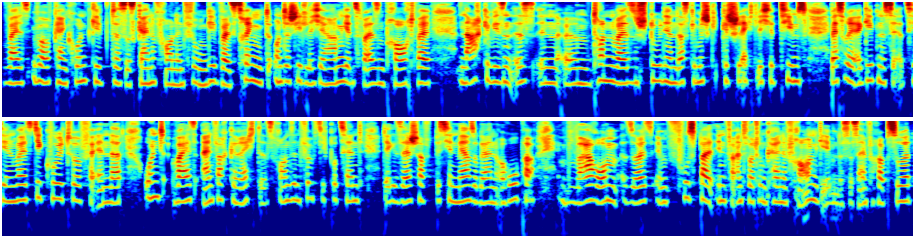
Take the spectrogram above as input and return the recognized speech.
weil es überhaupt keinen Grund gibt, dass es keine Frauen in Führung gibt, weil es dringend unterschiedliche Herangehensweisen braucht, weil nachgewiesen ist in ähm, tonnenweisen Studien, dass gemischtgeschlechtliche Teams bessere Ergebnisse erzielen, weil es die Kultur verändert und weil es einfach gerecht ist. Frauen sind 50 Prozent der Gesellschaft, bisschen mehr sogar in Europa. Warum soll es im Fußball in Verantwortung keine Frauen geben? Das ist einfach absurd.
